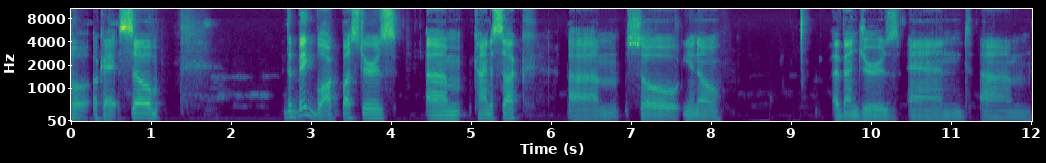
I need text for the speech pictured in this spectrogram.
oh, okay. So the big blockbusters um kind of suck. Um. So you know, Avengers and um,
